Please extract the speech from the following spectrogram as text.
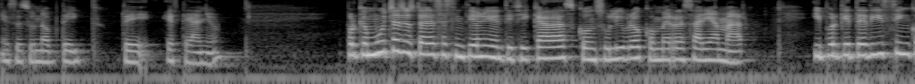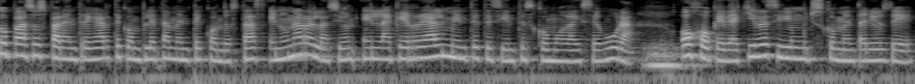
ese es un update de este año. Porque muchas de ustedes se sintieron identificadas con su libro Comer, Rezar y Amar. Y porque te di cinco pasos para entregarte completamente cuando estás en una relación en la que realmente te sientes cómoda y segura. Ojo, que de aquí recibí muchos comentarios de,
